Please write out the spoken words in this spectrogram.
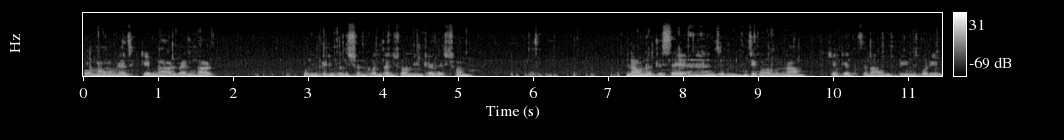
pronoun adjective verb adverb preposition conjunction interjection noun হতেছে যে কোনো নাম সেটি হচ্ছে noun Karim Karim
